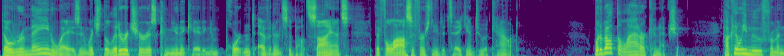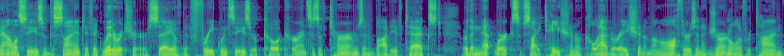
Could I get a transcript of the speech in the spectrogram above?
there will remain ways in which the literature is communicating important evidence about science that philosophers need to take into account. What about the latter connection? How can we move from analyses of the scientific literature, say of the frequencies or co occurrences of terms in a body of text, or the networks of citation or collaboration among authors in a journal over time,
